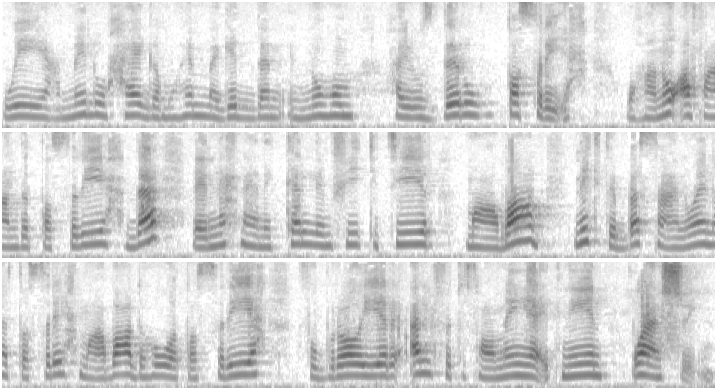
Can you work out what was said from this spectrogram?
ويعملوا حاجة مهمة جدا إنهم هيصدروا تصريح. وهنقف عند التصريح ده لأن إحنا هنتكلم فيه كتير مع بعض. نكتب بس عنوان التصريح مع بعض هو تصريح فبراير 1922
